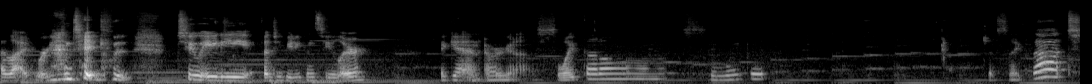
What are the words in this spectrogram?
I lied. We're gonna take the 280 Fenty Beauty Concealer again, and we're gonna swipe that on, swipe it, just like that.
